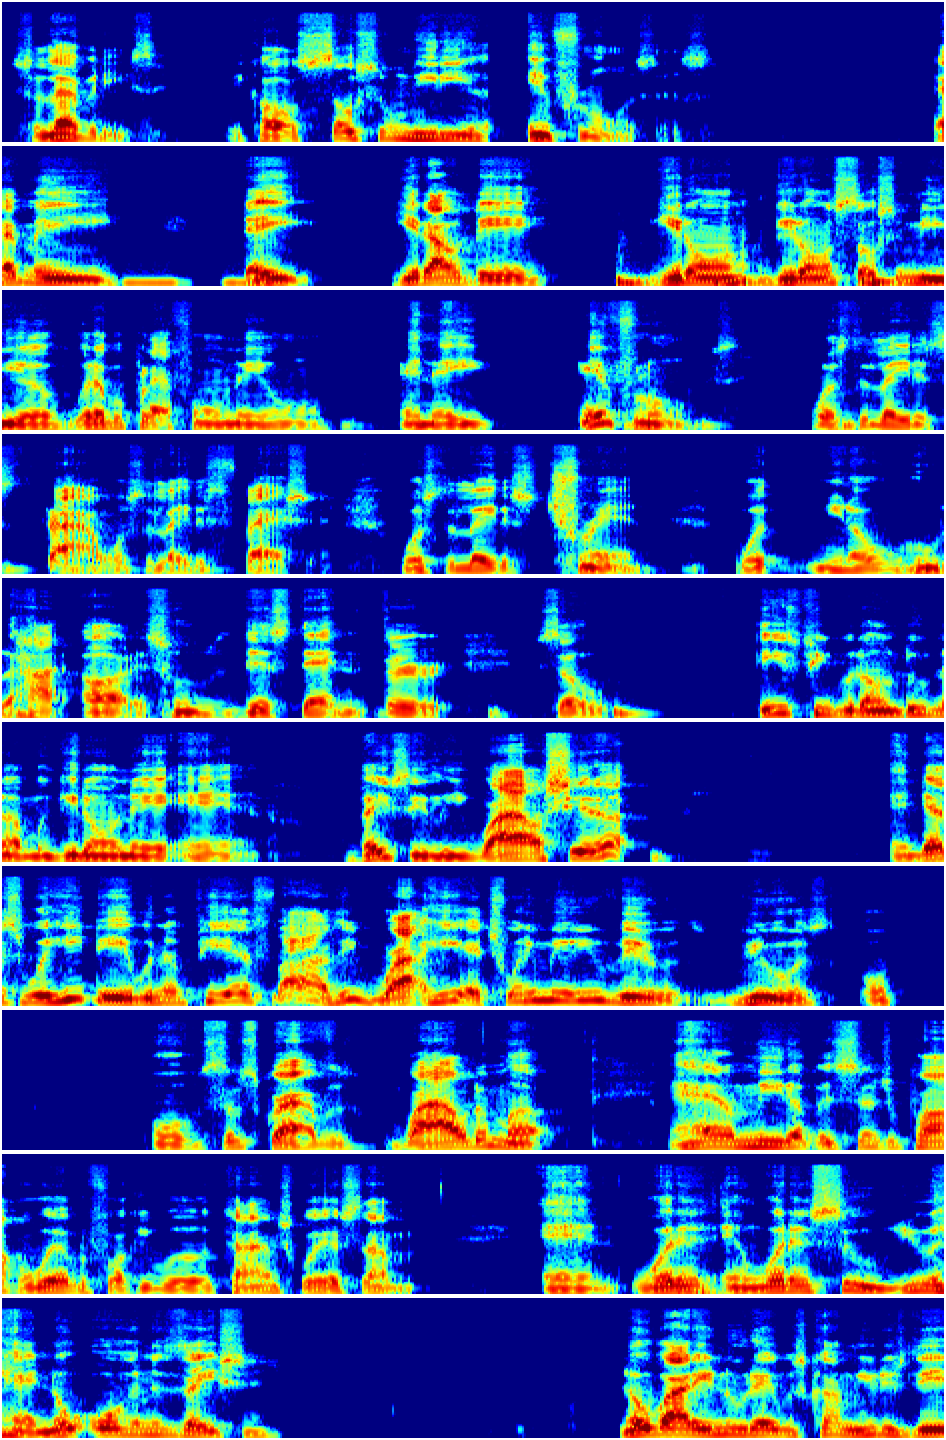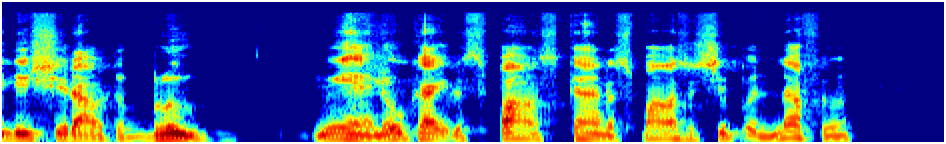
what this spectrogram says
celebrities. They call social media influencers. That means they get out there, get on, get on social media, whatever platform they on, and they influence what's the latest style, what's the latest fashion, what's the latest trend, what you know, who the hot artist, who's this, that, and third. So these people don't do nothing but get on there and basically wild shit up. And that's what he did with them PS5s. He wi- he had 20 million viewers, viewers or or subscribers, wild them up, and had them meet up in Central Park or wherever the fuck he was, Times Square or something. And what en- and what ensued? You had no organization. Nobody knew they was coming. You just did this shit out the blue. You had no kind of sponsor, kind of sponsorship or nothing.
